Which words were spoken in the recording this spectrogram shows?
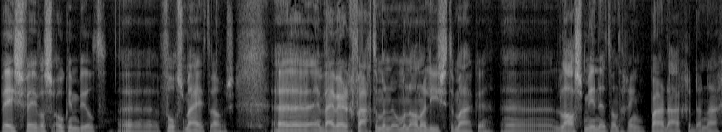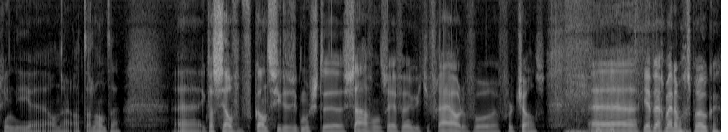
PSV was ook in beeld, eh, volgens mij trouwens. Eh, en wij werden gevraagd om een, om een analyse te maken. Eh, last minute, want hij ging een paar dagen daarna ging hij, al naar Atalanta. Eh, ik was zelf op vakantie, dus ik moest s s'avonds even een uurtje vrij houden voor, voor Charles. Eh, Je hebt echt met hem gesproken.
